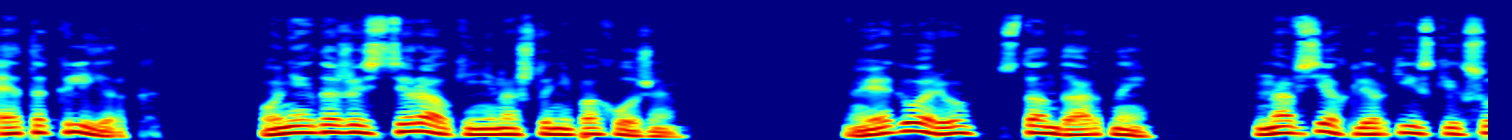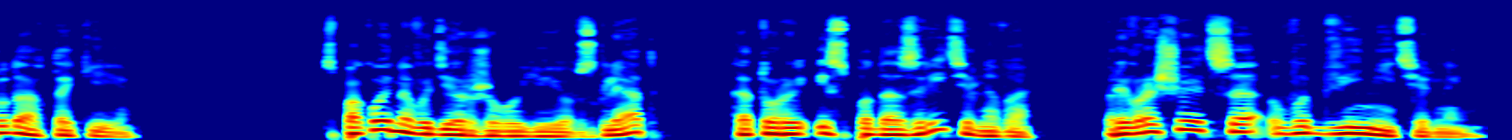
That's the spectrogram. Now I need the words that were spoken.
Это клирк. У них даже стиралки ни на что не похожи. Но я говорю, стандартные. На всех клеркийских судах такие. Спокойно выдерживаю ее взгляд, который из подозрительного превращается в обвинительный.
